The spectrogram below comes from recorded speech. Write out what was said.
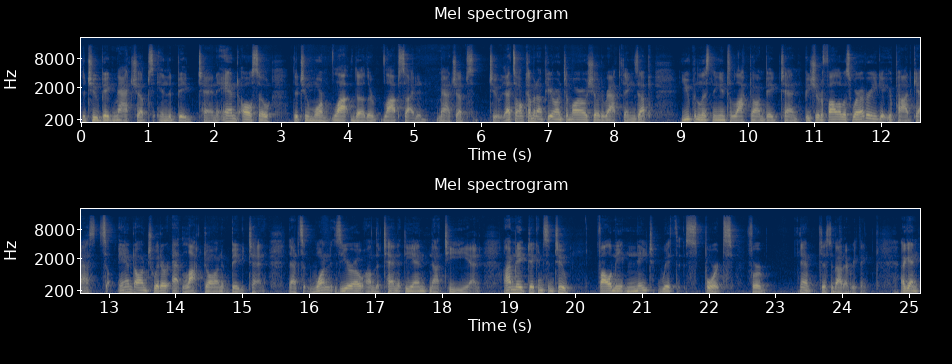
the two big matchups in the Big Ten and also the two more lop, the other lopsided matchups too. That's all coming up here on tomorrow's show to wrap things up. You've been listening into Locked On Big Ten. Be sure to follow us wherever you get your podcasts and on Twitter at Locked On Big Ten. That's 1 0 on the 10 at the end, not T E N. I'm Nate Dickinson, too. Follow me at Nate with Sports for eh, just about everything. Again,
